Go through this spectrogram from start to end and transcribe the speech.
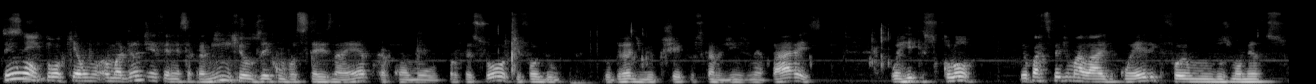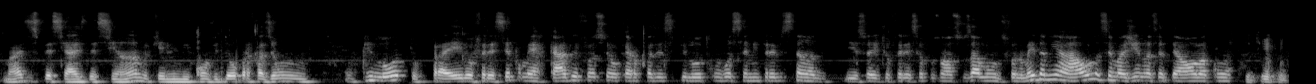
Tem um Sim. autor que é um, uma grande referência para mim, que eu usei com vocês na época como professor, que foi do, do grande milkshake Os Canudinhos Mentais, o Henrique Sclot. Eu participei de uma live com ele, que foi um dos momentos mais especiais desse ano, que ele me convidou para fazer um, um piloto para ele oferecer para o mercado e falou assim: Eu quero fazer esse piloto com você me entrevistando. E isso a gente ofereceu para os nossos alunos. Foi no meio da minha aula. Você imagina você ter aula com.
